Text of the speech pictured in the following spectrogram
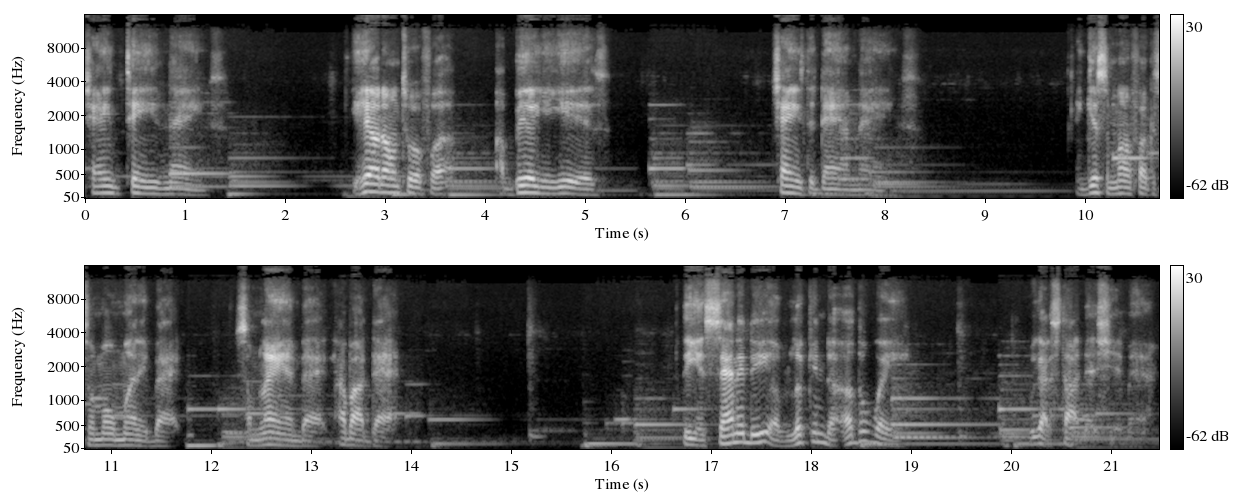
Change teams' names. You held on to it for a billion years. Change the damn names. And get some motherfuckers some more money back, some land back. How about that? The insanity of looking the other way we got to stop that shit, man.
